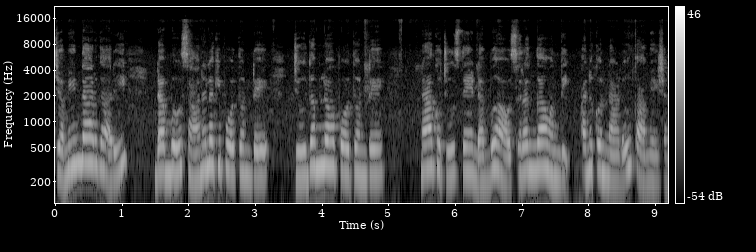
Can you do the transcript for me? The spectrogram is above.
జమీందార్ గారి డబ్బు సానులకి పోతుంటే జూదంలో పోతుంటే నాకు చూస్తే డబ్బు అవసరంగా ఉంది అనుకున్నాడు కామేశం.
